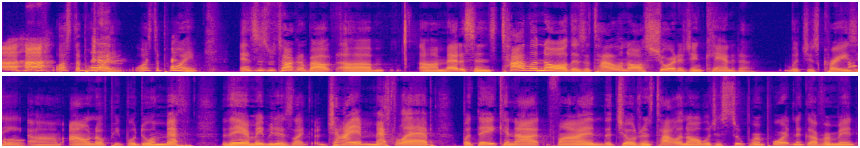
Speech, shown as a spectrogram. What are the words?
uh huh. What's the point? What's the point? And since we're talking about um, uh, medicines, Tylenol, there's a Tylenol shortage in Canada, which is crazy. Oh. Um, I don't know if people are doing meth there. Maybe there's like a giant meth lab, but they cannot find the children's Tylenol, which is super important. The government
